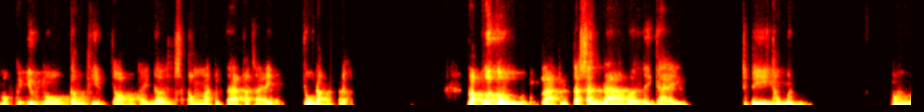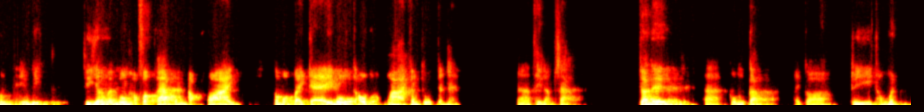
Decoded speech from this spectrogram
một cái yếu tố cần thiết cho một cái đời sống mà chúng ta có thể chủ động được. Và cuối cùng là chúng ta sanh ra với cái trí thông minh. Thông minh hiểu biết. Chứ giờ mình muốn học Phật pháp, mình học hoài, có một bài kệ, bốn câu mà học hoài không thuộc chẳng hạn à, thì làm sao cho nên à, cũng cần phải có trí thông minh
